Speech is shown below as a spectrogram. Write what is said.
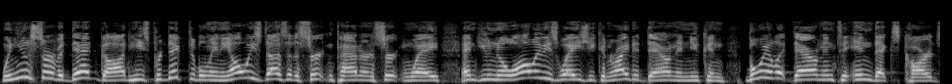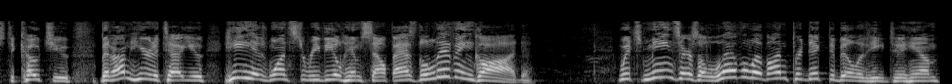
When you serve a dead God, He's predictable and He always does it a certain pattern, a certain way, and you know all of His ways, you can write it down and you can boil it down into index cards to coach you. But I'm here to tell you, He has wants to reveal Himself as the living God which means there's a level of unpredictability to him.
